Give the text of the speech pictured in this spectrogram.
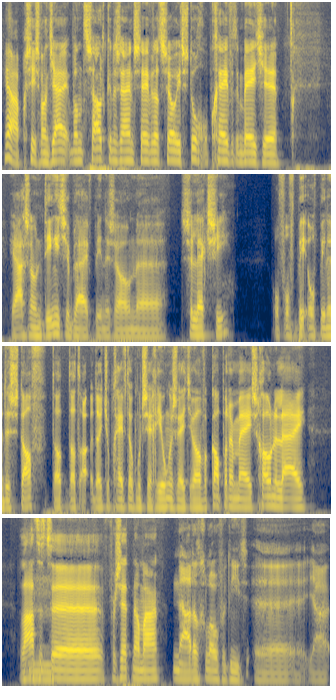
Ja, precies. Want, jij, want zou het kunnen zijn, Steven, dat zoiets toch op een gegeven moment een beetje... Ja, zo'n dingetje blijft binnen zo'n selectie. Of, of, bi- of binnen de staf. Dat, dat, dat je op een gegeven moment ook moet zeggen... jongens, weet je wel, we kappen ermee. Schone lei. Laat het Mm. eh, verzet nou maar. Nou, dat geloof ik niet. Eh, ja,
